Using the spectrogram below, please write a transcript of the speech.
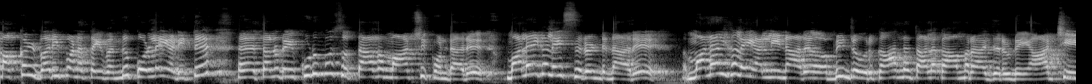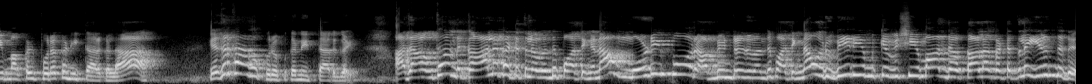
மக்கள் வரி பணத்தை வந்து கொள்ளையடித்து அஹ், தன்னுடைய குடும்ப சொத்தாக மாற்றி கொண்டாரு. மலைகளை சுரண்டினாரு. மணல்களை அள்ளினாரு அப்படின்ற ஒரு காரணத்தால காமராஜருடைய ஆட்சியை மக்கள் புறக்கணித்தார்களா? எதற்காக புறக்கணித்தார்கள்? அதாவது அந்த காலகட்டத்தில் வந்து பார்த்தீங்கன்னா மொழிப்போர் அப்படின்றது வந்து பார்த்தீங்கன்னா ஒரு வீரியமிக்க விஷயமா அந்த காலகட்டத்தில் இருந்தது.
